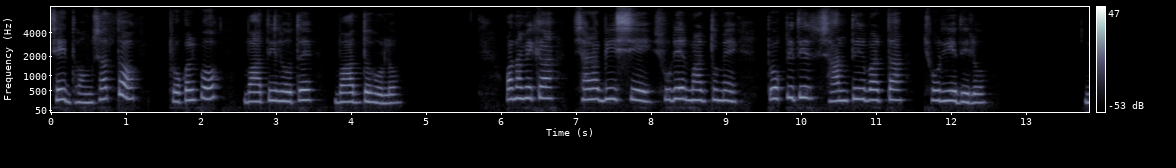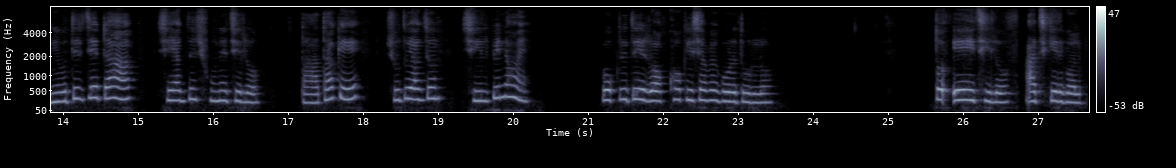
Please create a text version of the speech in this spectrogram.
সেই ধ্বংসাত্মক প্রকল্প বাতিল হতে বাধ্য হলো। অনামিকা সারা বিশ্বে সুরের মাধ্যমে প্রকৃতির শান্তির বার্তা ছড়িয়ে দিল। নিয়তির যে ডাক সে একদিন শুনেছিল, তা তাকে শুধু একজন শিল্পী নয়, প্রকৃতির রক্ষক হিসাবে গড়ে তুলল। তো এই ছিল আজকের গল্প।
